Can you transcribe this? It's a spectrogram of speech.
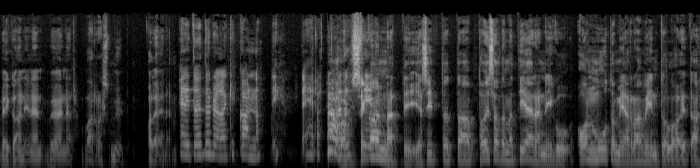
Vegaaninen Wörner varras myy paljon enemmän. Eli toi todellakin kannatti tehdä Joo, se siitä. kannatti. Ja sitten tota, toisaalta mä tiedän, niinku, on muutamia ravintoloita,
